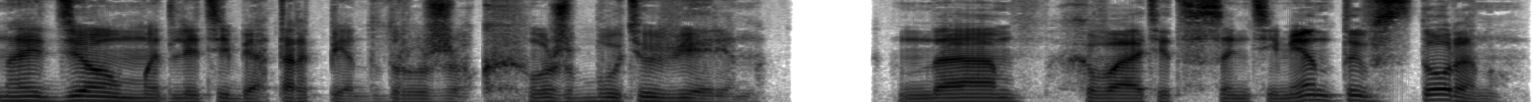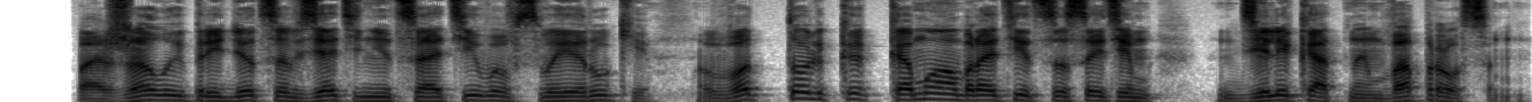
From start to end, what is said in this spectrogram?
Найдем мы для тебя торпеду, дружок, уж будь уверен. Да, хватит, сантименты в сторону. Пожалуй, придется взять инициативу в свои руки. Вот только к кому обратиться с этим деликатным вопросом?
